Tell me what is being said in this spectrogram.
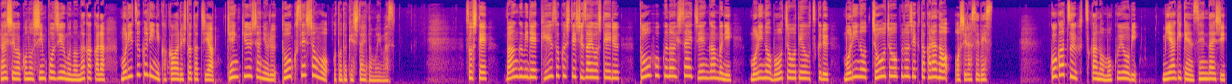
来週はこのシンポジウムの中から森づくりに関わる人たちや研究者によるトークセッションをお届けしたいと思います。そして番組で継続して取材をしている東北の被災地沿岸部に森の防潮堤を作る森の頂上プロジェクトからのお知らせです。5月2日の木曜日宮城県仙台市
